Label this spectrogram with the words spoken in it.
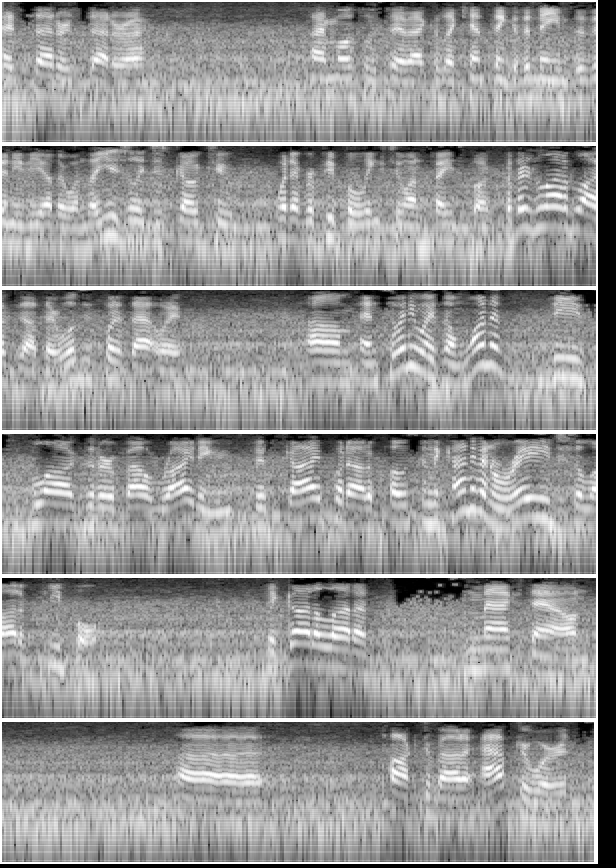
et cetera, et cetera. I mostly say that because I can't think of the names of any of the other ones. I usually just go to whatever people link to on Facebook. But there's a lot of blogs out there. We'll just put it that way. Um, and so, anyways, on one of these blogs that are about writing, this guy put out a post and it kind of enraged a lot of people. It got a lot of smackdown uh, talked about it afterwards.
